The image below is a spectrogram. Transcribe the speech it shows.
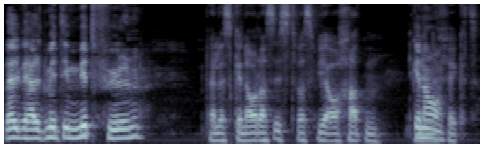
weil wir halt mit ihm mitfühlen. Weil es genau das ist, was wir auch hatten. Im Genau. Endeffekt.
